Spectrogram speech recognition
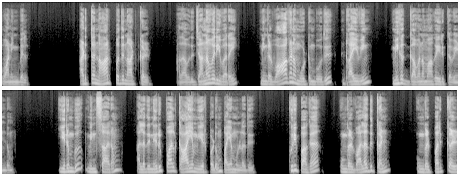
வார்னிங் பெல். அடுத்த 40 நாட்கள், அதாவது ஜனவரி வரை நீங்கள் வாகனம் ஓட்டும்போது டிரைவிங் மிக கவனமாக இருக்க வேண்டும். இரும்பு, மின்சாரம் அல்லது நெருப்பால் காயம் ஏற்படும் பயம் உள்ளது. குறிப்பாக உங்கள் வலது கண், உங்கள் பற்கள்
